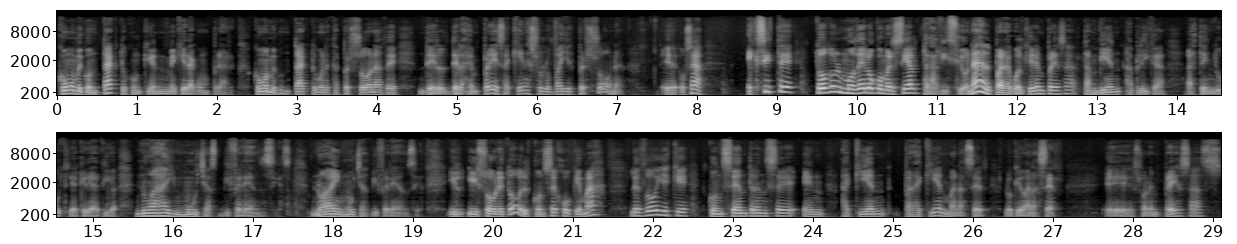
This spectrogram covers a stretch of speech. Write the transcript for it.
¿Cómo me, contacto con quien me quiera comprar? ¿Cómo me contacto con estas personas de, de, de las empresas? ¿Quiénes son los buyer personas? Eh, o sea, existe todo el modelo comercial tradicional para cualquier empresa, también aplica a esta industria creativa. No hay muchas diferencias, no hay muchas diferencias. Y, y sobre todo el consejo que más les doy es que concéntrense en a quién, para quién van a hacer lo que van a hacer eh, son empresas,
